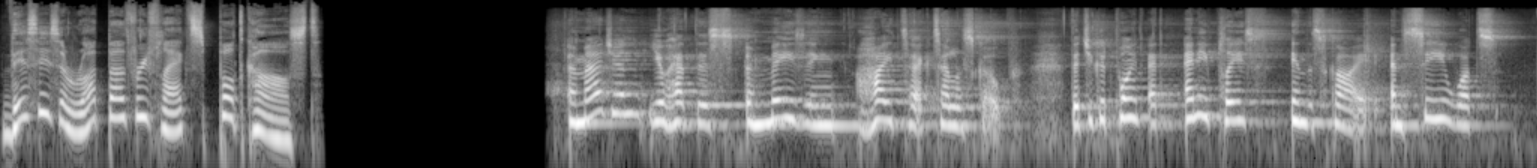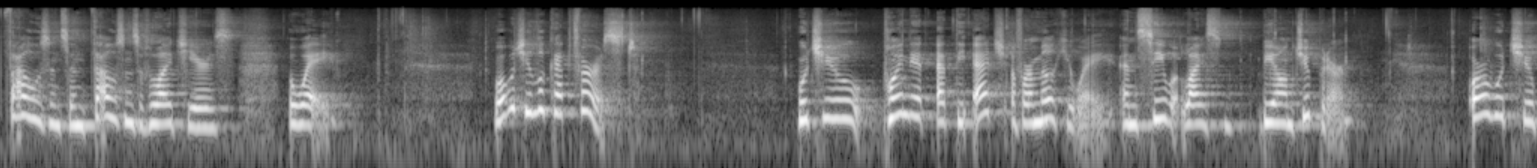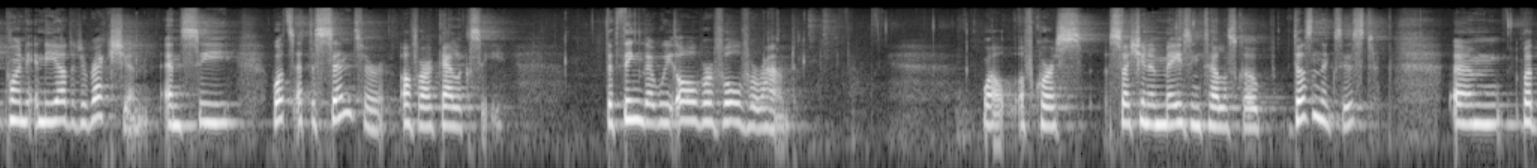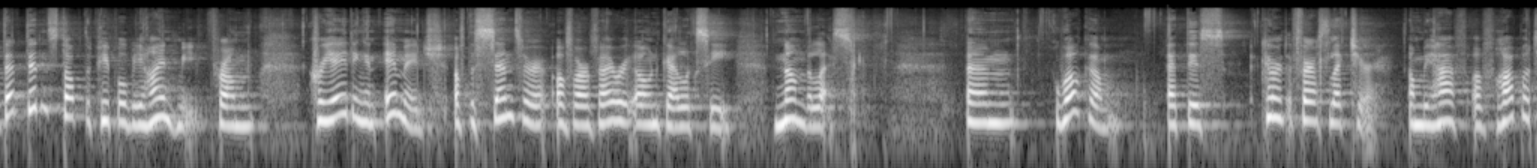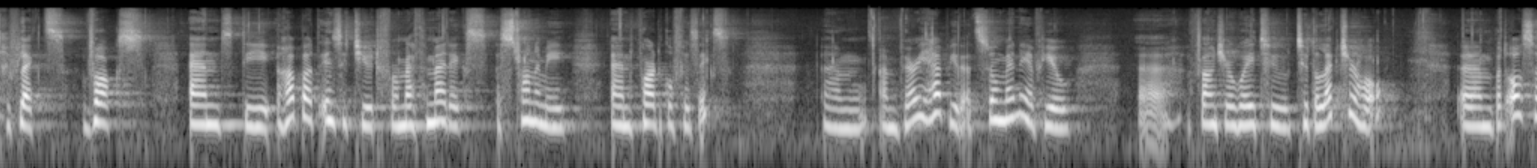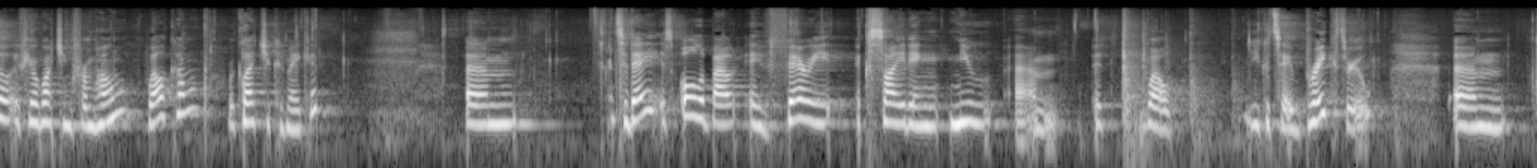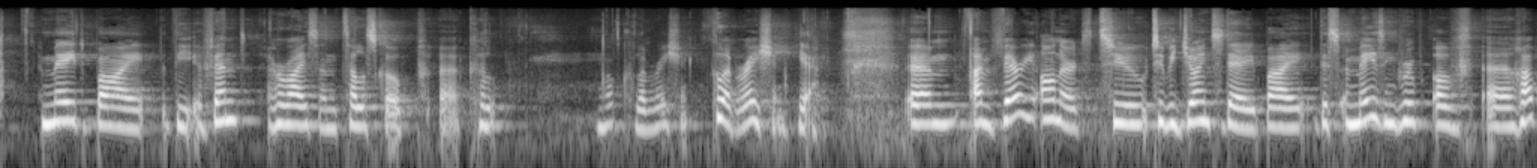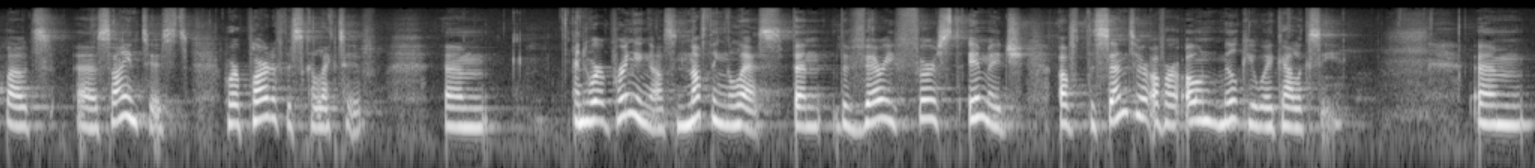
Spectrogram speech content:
This is a Radboud Reflects podcast. Imagine you had this amazing high tech telescope that you could point at any place in the sky and see what's thousands and thousands of light years away. What would you look at first? Would you point it at the edge of our Milky Way and see what lies beyond Jupiter? Or would you point it in the other direction and see what's at the center of our galaxy, the thing that we all revolve around? Well, of course, such an amazing telescope doesn't exist. Um, but that didn't stop the people behind me from creating an image of the center of our very own galaxy nonetheless. Um, welcome at this current affairs lecture on behalf of Radboud Reflects, Vox, and the Radboud Institute for Mathematics, Astronomy, and Particle Physics. Um, I'm very happy that so many of you uh, found your way to, to the lecture hall. Um, but also, if you're watching from home, welcome. We're glad you could make it. Um, today is all about a very exciting new, um, it, well, you could say breakthrough um, made by the Event Horizon Telescope uh, not collaboration, collaboration, yeah. Um, I'm very honored to, to be joined today by this amazing group of uh, uh, scientists who are part of this collective um, and who are bringing us nothing less than the very first image of the center of our own Milky Way galaxy. Um,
